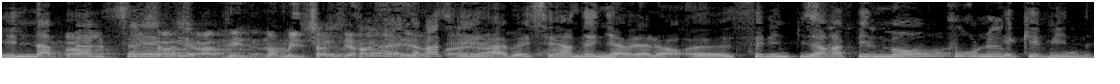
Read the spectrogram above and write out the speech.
il n'a pas, le fait. Non, mais ça, c'est raté. Ah, c'est indéniable. Alors, euh, Céline Pina, rapidement, pour le et Kevin.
